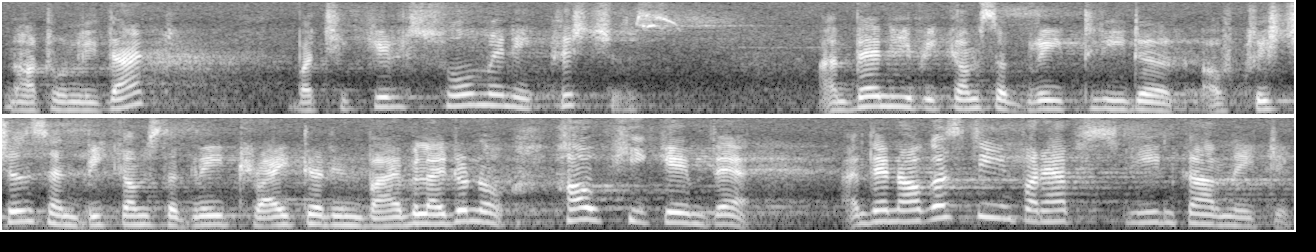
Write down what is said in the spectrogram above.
Not only that, but he killed so many Christians. And then he becomes a great leader of Christians and becomes the great writer in Bible. I don't know how he came there. And then Augustine perhaps reincarnated.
